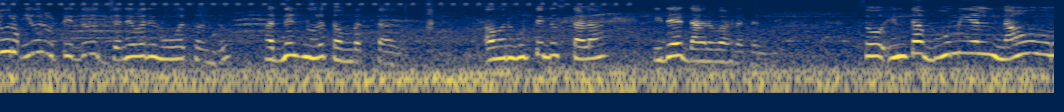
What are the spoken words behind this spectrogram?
ಇವರು ಇವರು ಹುಟ್ಟಿದ್ದು ಜನವರಿ ಮೂವತ್ತೊಂದು, ಹದಿನೆಂಟುನೂರ ತೊಂಬತ್ತಾರು. ಅವರು ಹುಟ್ಟಿದ್ದು ಸ್ಥಳ ಇದೇ ಧಾರವಾಡದಲ್ಲಿ. ಸೊ, ಇಂಥ ಭೂಮಿಯಲ್ಲಿ ನಾವು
